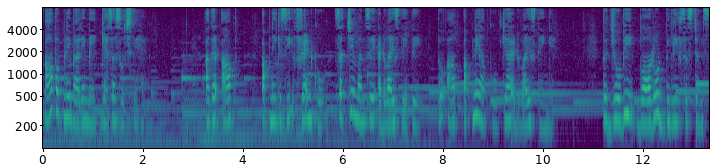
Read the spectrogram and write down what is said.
आप अपने बारे में कैसा सोचते हैं? अगर आप अपने किसी फ्रेंड को सच्चे मन से एडवाइस देते तो आप अपने आप को क्या एडवाइस देंगे? तो जो भी बोरोड बिलीफ सिस्टम्स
